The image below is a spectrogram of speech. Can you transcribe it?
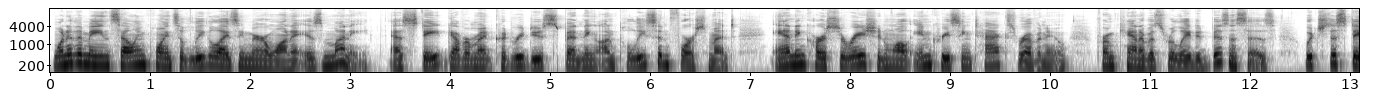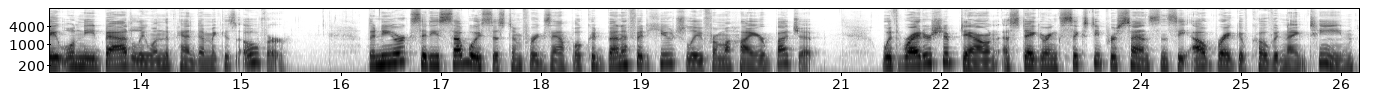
One of the main selling points of legalizing marijuana is money, as state government could reduce spending on police enforcement and incarceration while increasing tax revenue from cannabis related businesses, which the state will need badly when the pandemic is over. The New York City subway system, for example, could benefit hugely from a higher budget. With ridership down a staggering 60% since the outbreak of COVID 19,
